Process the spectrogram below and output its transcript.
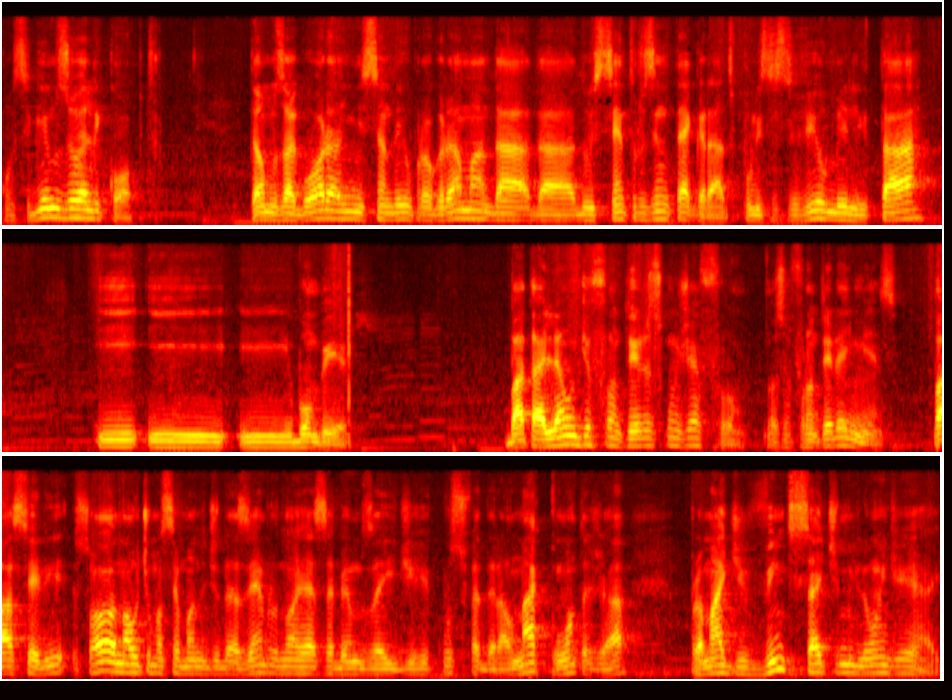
Conseguimos o helicóptero. Estamos agora iniciando o programa da- da- dos centros integrados, Polícia Civil, Militar e, e, e Bombeiros. Batalhão de Fronteiras com o Gefron. Nossa fronteira é imensa. Parceria, só na última semana de dezembro nós recebemos aí de recurso federal na conta já para mais de 27 milhões de reais.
